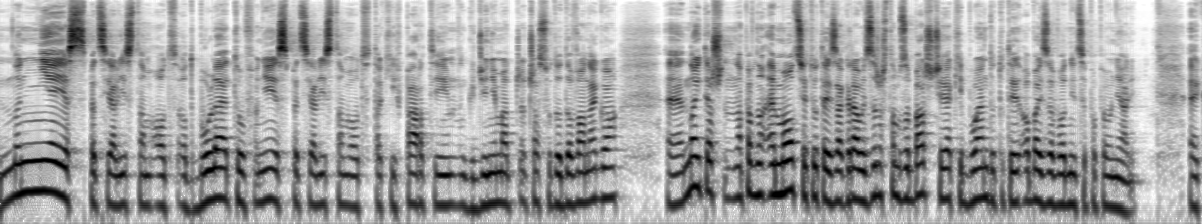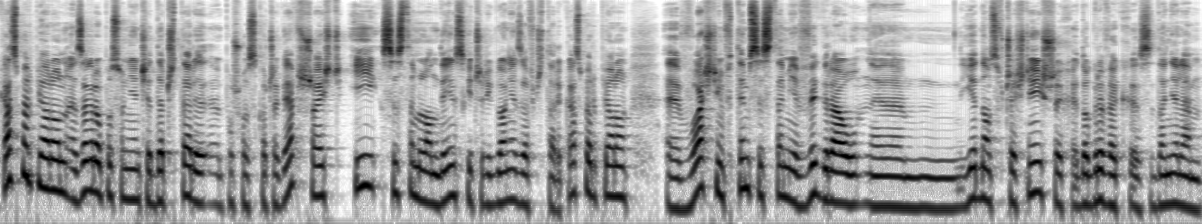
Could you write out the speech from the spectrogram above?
no nie jest specjalistą od, od buletów, nie jest specjalistą od takich partii, gdzie nie ma czasu dodawanego. E, no i też na pewno emocje tutaj zagrały. Zresztą zobaczcie, jakie błędy tutaj obaj zawodnicy popełniali. E, Kasper Piorun zagrał posunięcie D4, poszło skoczek F6 i system londyński, czyli goniec F4. Kasper Piorun właśnie w tym systemie wygrał jedną z wcześniejszych dogrywek z Danielem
